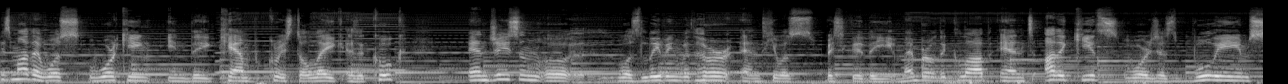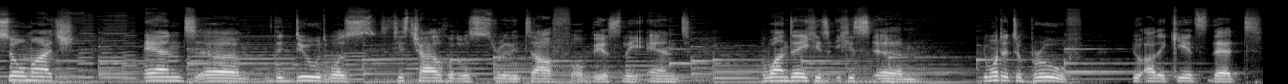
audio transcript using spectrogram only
his mother was working in the camp Crystal Lake as a cook, and Jason uh, was living with her, and he was basically the member of the club. And other kids were just bullying him so much, and um, the dude was his childhood was really tough, obviously. And one day he's he's um, he wanted to prove to other kids that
